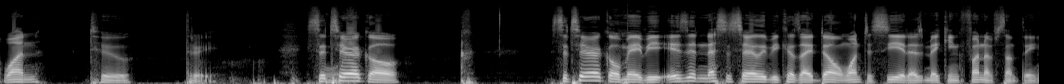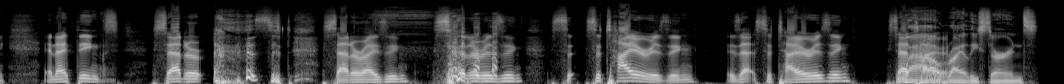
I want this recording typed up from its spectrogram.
One, two, three. Satirical. Satirical maybe isn't necessarily because I don't want to see it as making fun of something, and I think satir sat- satirizing, satirizing, sa- satirizing is that satirizing, Satire. Wow, Riley Stearns.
